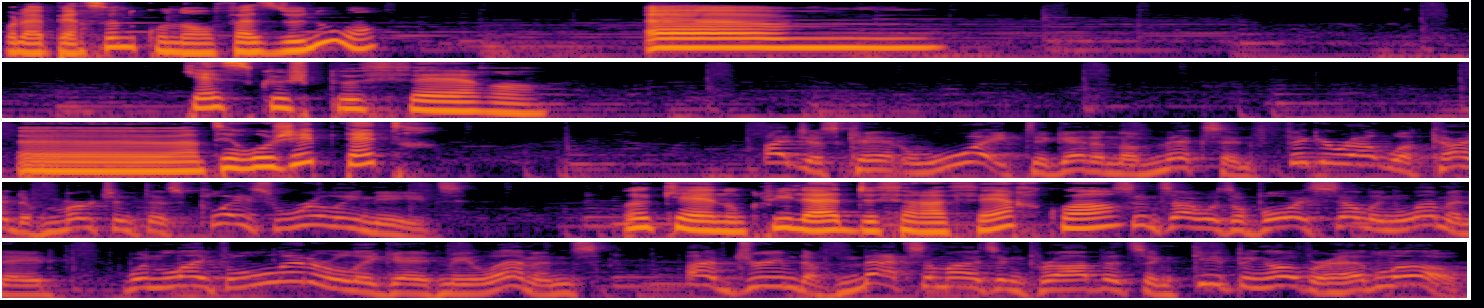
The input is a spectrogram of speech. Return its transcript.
pour la personne qu'on a en face de nous. hein. Euh, Qu'est-ce que je peux faire? Interroger peut-être? I just can't wait to get in the mix and figure out what kind of merchant this place really needs. Ok, donc lui il a hâte de faire affaire quoi. Since I was a boy selling lemonade, when life literally gave me lemons, I've dreamed of maximizing profits and keeping overhead low.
